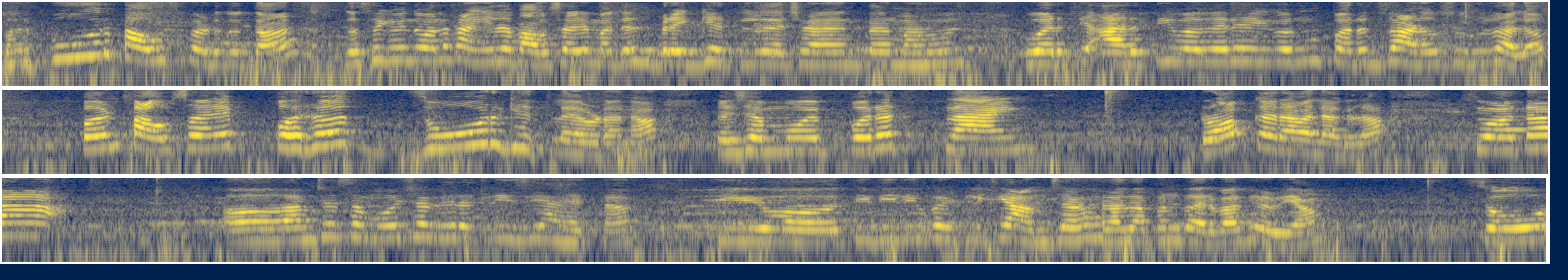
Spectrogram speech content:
भरपूर पाऊस पडत होता. जसं की मी तुम्हाला सांगितलं पावसाळ्यामध्येच ब्रेक घेतलं त्याच्यानंतर म्हणून वरती आरती वगैरे हे करून परत जाणं सुरू झालं. पण पावसाने परत जोर घेतला एवढा ना त्याच्यामुळे परत प्लॅन ड्रॉप करावा लागला. सो आता आमच्या समोरच्या घरातली जी आहेत ना ती ती दिदी म्हटली की आमच्या घरात आपण गरबा खेळूया. सो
